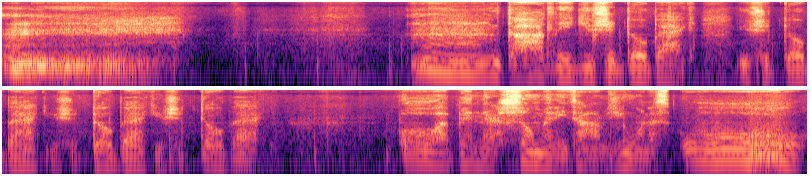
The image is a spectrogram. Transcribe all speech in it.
God, Leage, you should go back. You should go back. You should go back. You should go back. Oh, I've been there so many times. You want to. Ooh.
